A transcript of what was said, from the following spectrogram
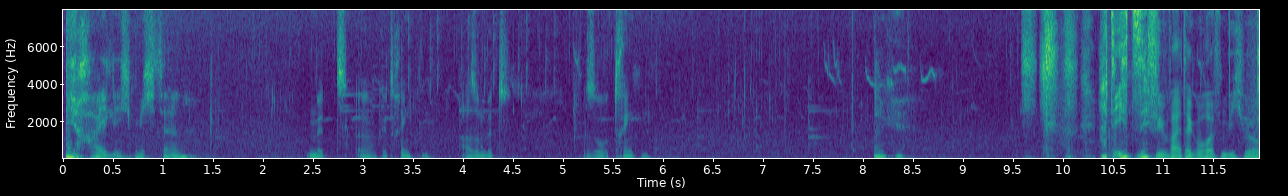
Wie heile ich mich denn? Mit äh, Getränken. Also mit so Trinken. Okay. Hat dir jetzt sehr viel weitergeholfen, wie ich höre?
